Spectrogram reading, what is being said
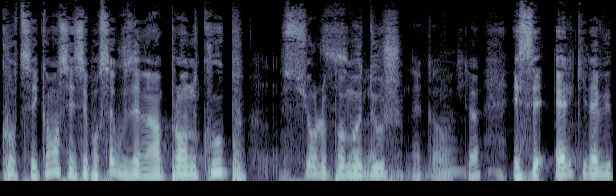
courte séquence et c'est pour ça que vous avez un plan de coupe sur le pommeau de douche. D'accord. Et c'est elle qui l'a vu,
